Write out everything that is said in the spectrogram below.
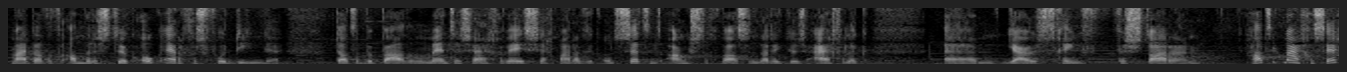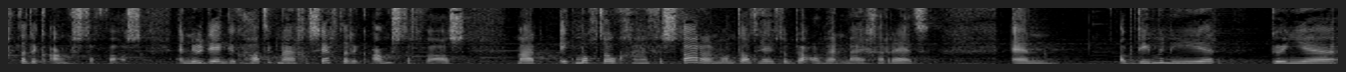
Maar dat het andere stuk ook ergens voor diende. Dat er bepaalde momenten zijn geweest, zeg maar, dat ik ontzettend angstig was. En dat ik dus eigenlijk um, juist ging verstarren. Had ik maar gezegd dat ik angstig was. En nu denk ik, had ik maar gezegd dat ik angstig was. Maar ik mocht ook gaan verstarren, want dat heeft op dat moment mij gered. En op die manier kun je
